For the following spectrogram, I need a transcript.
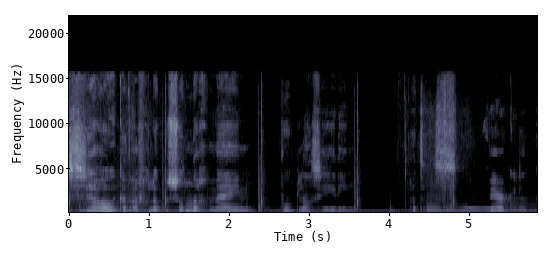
zo, ik had afgelopen zondag mijn boeklancering. Dat was werkelijk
